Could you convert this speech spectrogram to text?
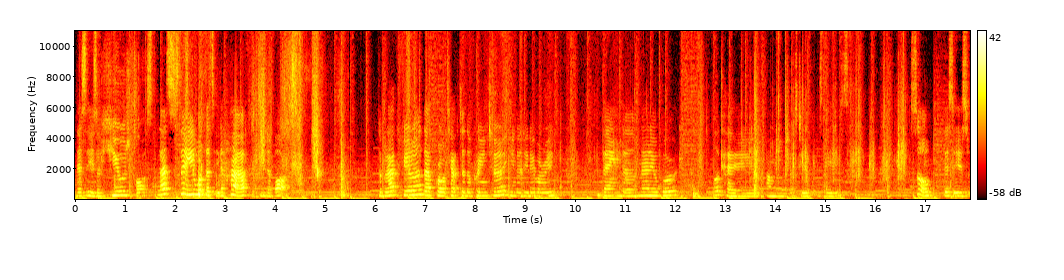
This is a huge box. Let's see what does it have in the box. The black filler that protects the printer in the delivery. and the manual book. Okay, I'm interested with this. So this is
